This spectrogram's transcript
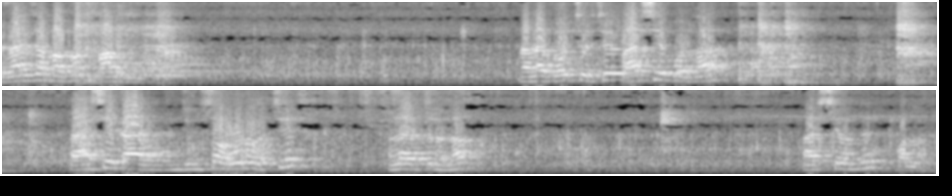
ராஜா பாப்போம் பாப்போம் நல்லா கொதிச்சிருச்சு அரிசியை போடலாம் இப்ப அரிசியை கா அஞ்சு நிமிஷம் ஊற வச்சு நல்லா எடுத்துடணும். அரிசியை வந்து பண்ணலாம்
